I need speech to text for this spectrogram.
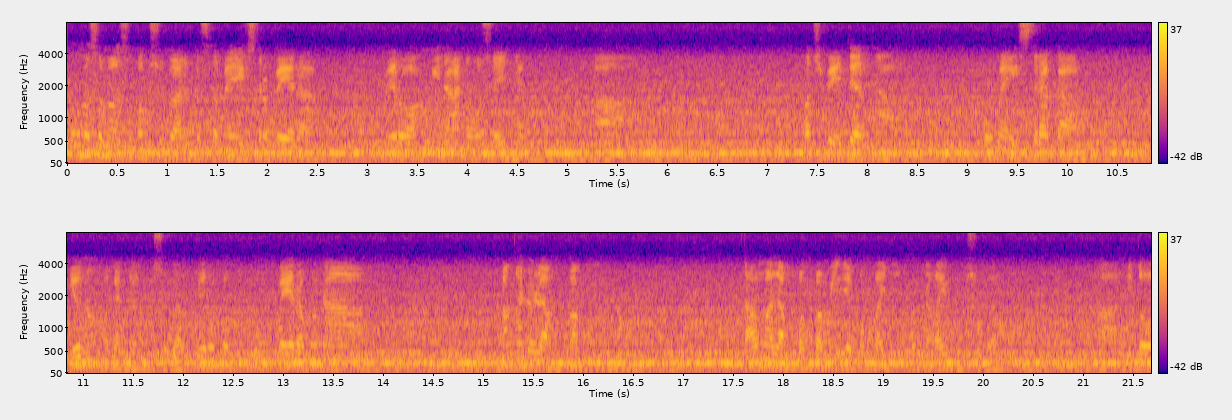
namang masama sa magsugal basta may extra pera. Pero ang inaano ko sa inyo, ah, much better na kung may extra ka, yun ang magandang magsugal. Pero kung, kung pera mo na pang ano lang, pang tama lang pang pamilya pang budget pag na kayo magsugal ah ito.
